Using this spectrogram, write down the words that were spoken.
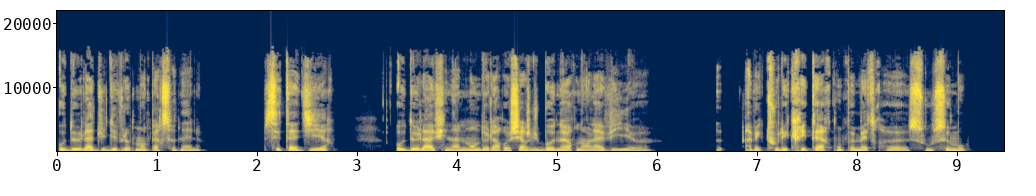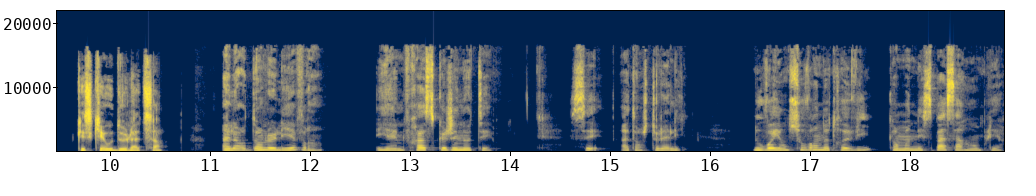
au-delà du développement personnel. C'est-à-dire au-delà finalement de la recherche du bonheur dans la vie, euh, avec tous les critères qu'on peut mettre euh, sous ce mot. Qu'est-ce qu'il y a au-delà de ça? Alors dans le livre, il y a une phrase que j'ai notée. C'est, attends, je te la lis. Nous voyons souvent notre vie comme un espace à remplir.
